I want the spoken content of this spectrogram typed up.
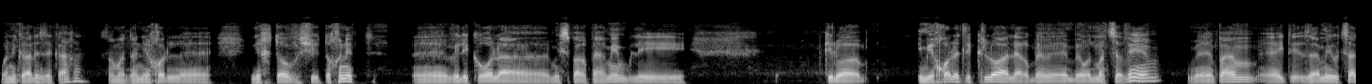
בוא נקרא לזה ככה, זאת אומרת אני יכול לכתוב איזושהי תוכנית ולקרוא לה מספר פעמים בלי... כאילו, עם יכולת לקרוא להרבה מאוד מצבים, ופעם הייתי, זה היה מיוצג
